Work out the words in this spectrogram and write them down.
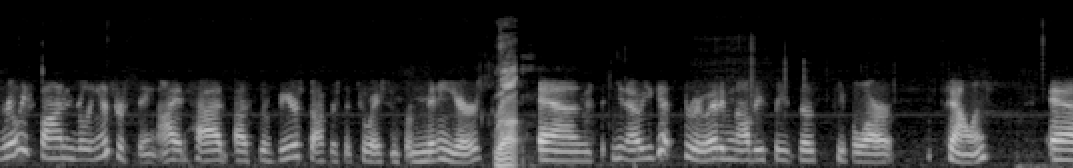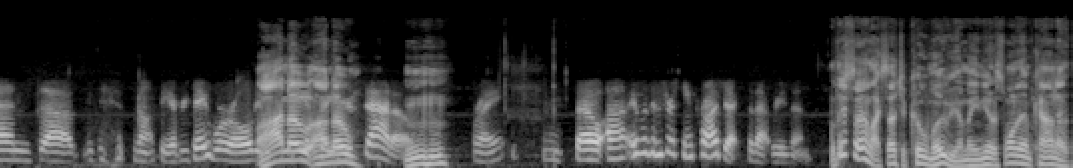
really fun and really interesting. I had had a severe stalker situation for many years, Right. and you know you get through it. I mean, obviously those people are challenged, and uh, it's not the everyday world. I know, I know. shadow, Mm-hmm. right? And so uh, it was an interesting project for that reason. Well, this sounds like such a cool movie. I mean, you know, it's one of them kind of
